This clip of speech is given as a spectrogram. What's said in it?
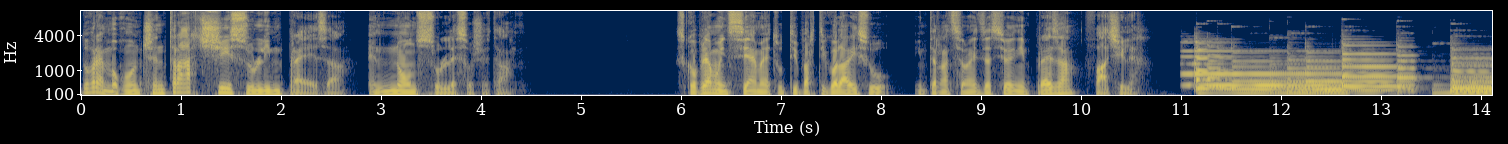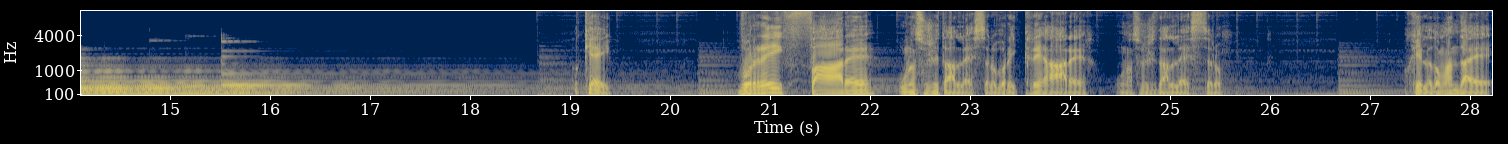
dovremmo concentrarci sull'impresa e non sulle società. Scopriamo insieme tutti i particolari su internazionalizzazione d'impresa facile. Ok, vorrei fare una società all'estero, vorrei creare una società all'estero. Ok, la domanda è,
